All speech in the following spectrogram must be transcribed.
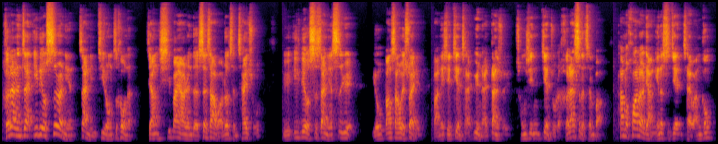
荷兰人在一六四二年占领基隆之后呢，将西班牙人的圣萨瓦多城拆除，于一六四三年四月。由邦商卫率领，把那些建材运来淡水，重新建筑了荷兰式的城堡。他们花了两年的时间才完工，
